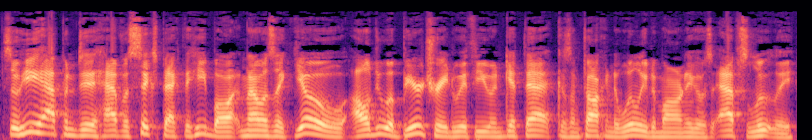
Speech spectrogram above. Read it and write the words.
so he happened to have a six pack that he bought, and I was like, "Yo, I'll do a beer trade with you and get that because I'm talking to Willie tomorrow." And he goes, "Absolutely."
